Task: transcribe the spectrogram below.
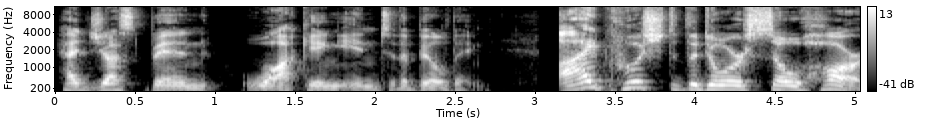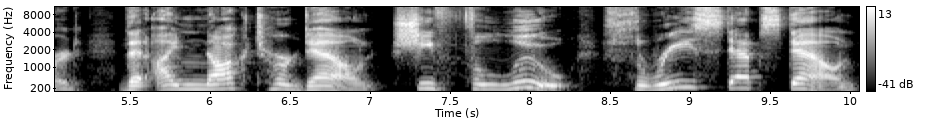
had just been walking into the building. I pushed the door so hard that I knocked her down. She flew three steps down,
